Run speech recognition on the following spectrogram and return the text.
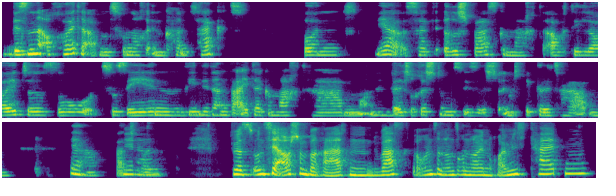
wir sind auch heute ab und zu noch in Kontakt. Und ja, es hat irre Spaß gemacht, auch die Leute so zu sehen, wie die dann weitergemacht haben und in welche Richtung sie sich entwickelt haben. Ja, war ja. toll. Du hast uns ja auch schon beraten. Du warst bei uns in unseren neuen Räumlichkeiten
